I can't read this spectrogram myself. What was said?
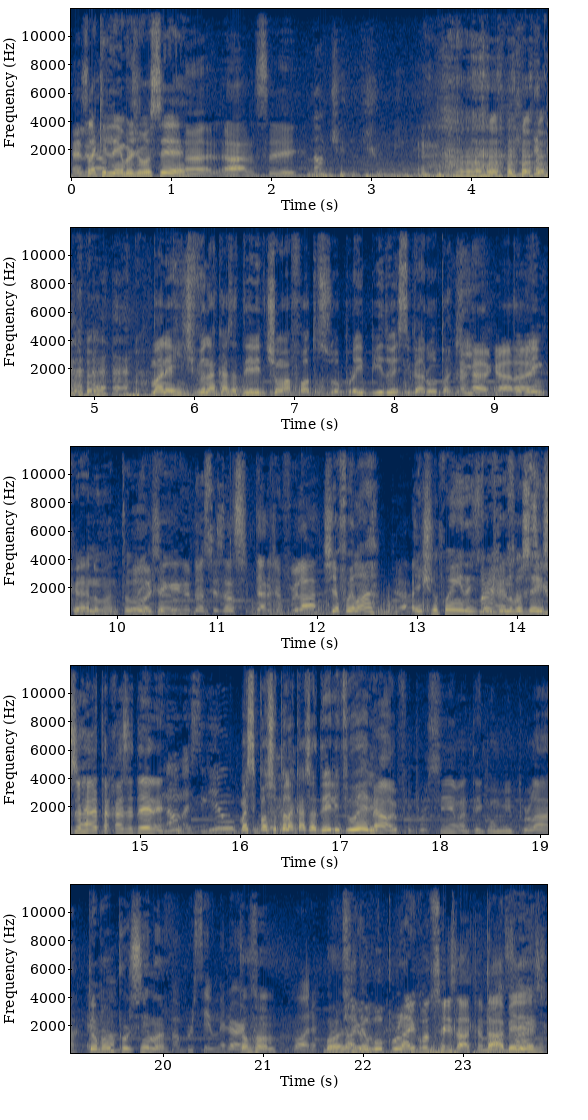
Ele Será que ele lembra de você? Ah, ah, não sei. Dá um tiro de chumbinho? Mano, e a gente viu na casa dele, tinha uma foto sua, proibido esse garoto aqui. É, caralho. Tô brincando, mano, tô Pô, brincando. cheguei em cemitério, já fui lá? Você já foi lá? A gente não foi ainda, a gente tá Mano, só vocês. seguido reto a casa dele. Não, nós seguiu. Mas você passou pela casa dele e viu ele? Não, eu fui por cima, tem como ir por lá. Então vamos por cima? Vamos por cima, melhor. Então vamos. Bora. Bora. Eu vou por lá enquanto vocês lá, tá bom? Tá, beleza.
